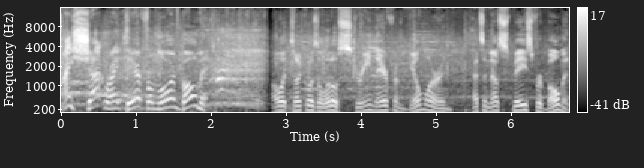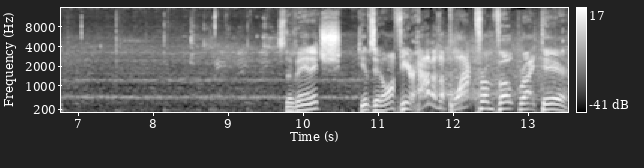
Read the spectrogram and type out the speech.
Nice shot right there from Lorne Bowman. All it took was a little screen there from Gilmore, and that's enough space for Bowman. Stavanich gives it off here. How about the block from Vogt right there?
